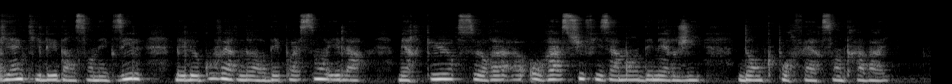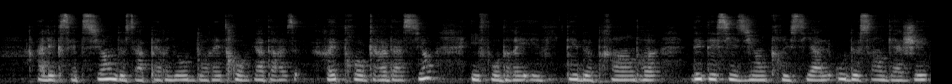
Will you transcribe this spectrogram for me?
Bien qu'il est dans son exil, mais le gouverneur des poissons est là. Mercure aura suffisamment d'énergie donc pour faire son travail. À l'exception de sa période de rétrogradation, il faudrait éviter de prendre des décisions cruciales ou de s'engager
